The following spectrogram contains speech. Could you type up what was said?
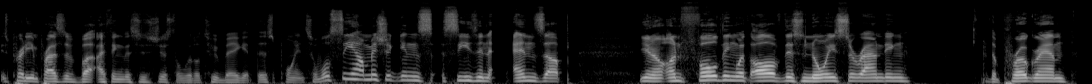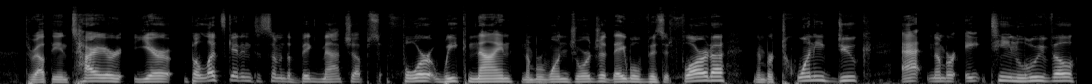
is pretty impressive, but I think this is just a little too big at this point. So we'll see how Michigan's season ends up, you know, unfolding with all of this noise surrounding the program throughout the entire year. But let's get into some of the big matchups for week nine. Number one, Georgia. They will visit Florida. Number 20, Duke at number 18, Louisville.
